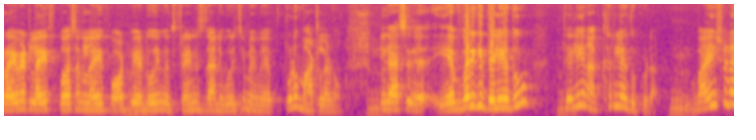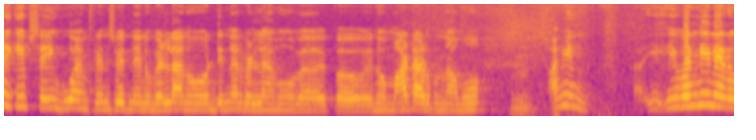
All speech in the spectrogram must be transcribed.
private life personal life what we are doing with friends దాని గురించి మేము ఎప్పుడు మాట్లాడము. మీకు అసలు ఎవరికి తెలియదు? తెలియని అక్కర్లేదు కూడా. Why should I keep saying who I'm friends with నేను వెళ్ళాను డిన్నర్ వెళ్ళాము యూనో మాట్లాడుకున్నాము. ఐ మీన్ ఇవన్నీ నేను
